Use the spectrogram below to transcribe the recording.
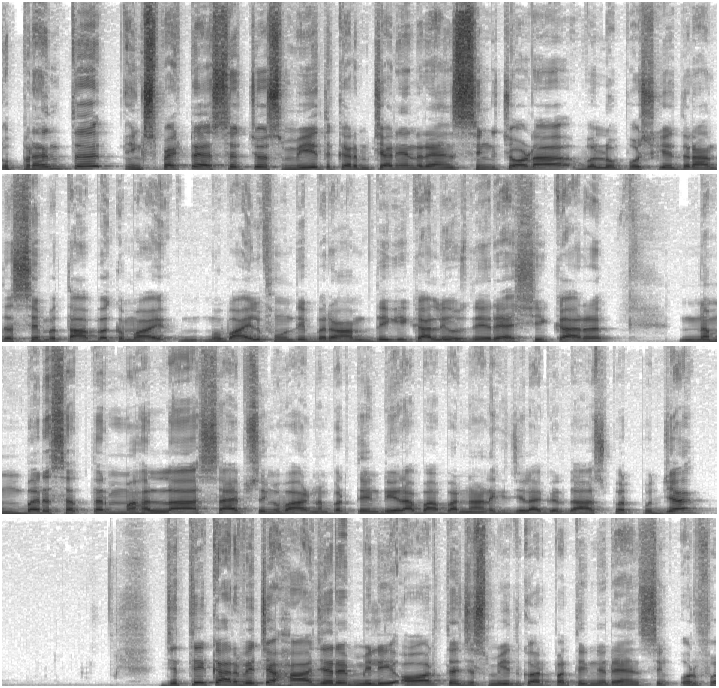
ਉਪਰੰਤ ਇੰਸਪੈਕਟਰ ਐਸਐਚਓ ਸਮੇਤ ਕਰਮਚਾਰੀਆਂ ਨਰੈਣ ਸਿੰਘ ਚੌੜਾ ਵੱਲੋਂ ਪੁੱਛਗਿੱਛ ਦੌਰਾਨ ਦੱਸੇ ਮੁਤਾਬਕ ਮਾਈ- ਮੋਬਾਈਲ ਫੋਨ ਦੀ ਬਰਾਮਦਗੀ ਕਰ ਲਈ ਉਸਦੇ ਰਿਹਾਇਸ਼ੀ ਘਰ ਨੰਬਰ 70 ਮਹੱਲਾ ਸਾਹਿਬ ਸਿੰਘ ਵਾਰਡ ਨੰਬਰ 3 ਡੇਰਾ ਬਾਬਾ ਨਾਨਕ ਜ਼ਿਲ੍ਹਾ ਗੁਰਦਾਸਪੁਰ, ਪੁੱਜਾ, ਜਿੱਥੇ ਘਰ ਵਿੱਚ ਹਾਜ਼ਰ ਮਿਲੀ ਔਰਤ ਜਸਮੀਤ ਕੌਰ ਪਤਨੀ ਨਰੈਣ ਸਿੰਘ ਉਰਫ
